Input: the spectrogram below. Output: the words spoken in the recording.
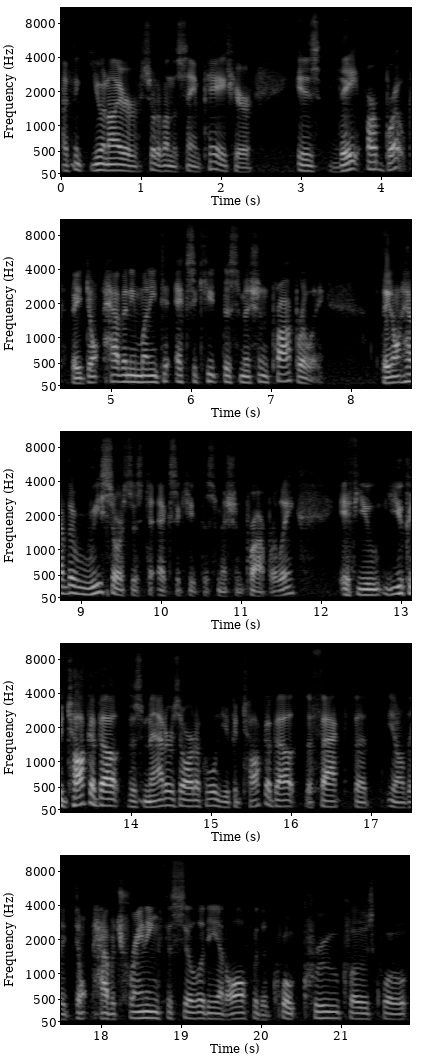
I think you and I are sort of on the same page here, is they are broke. They don't have any money to execute this mission properly. They don't have the resources to execute this mission properly. If you you could talk about this matters article, you could talk about the fact that you know they don't have a training facility at all for the quote crew close quote.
